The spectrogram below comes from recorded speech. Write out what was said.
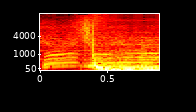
Yeah, I tell you what.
